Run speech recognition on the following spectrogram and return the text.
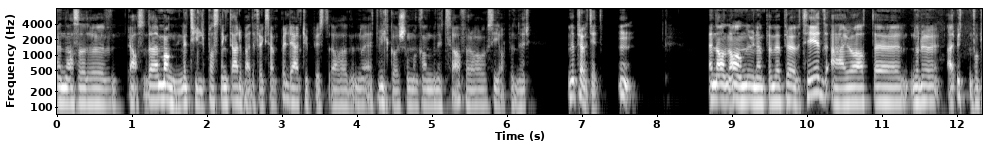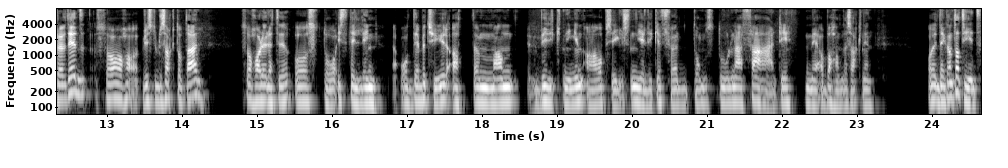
Men altså, ja, så det er manglende tilpasning til arbeidet, f.eks. Det er typisk et vilkår som man kan benytte seg av for å si opp under, under prøvetid. Mm. En annen, ulempe med prøvetid er jo at eh, når du er utenfor prøvetid, så har, hvis du blir sagt opp der, så har du rett til å stå i stilling. Og Det betyr at eh, man, virkningen av oppsigelsen gjelder ikke før domstolen er ferdig med å behandle saken din. Og Det kan ta tid.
